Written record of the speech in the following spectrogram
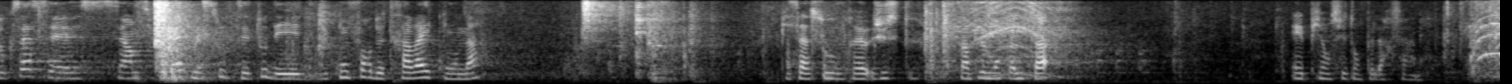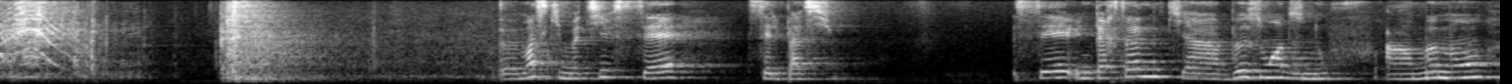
Donc ça c'est un petit peu bête, mais c'est tout du confort de travail qu'on a. Ça s'ouvre juste simplement comme ça. Et puis ensuite on peut la refermer. Euh, moi, ce qui me motive, c'est, le patient. C'est une personne qui a besoin de nous à un moment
